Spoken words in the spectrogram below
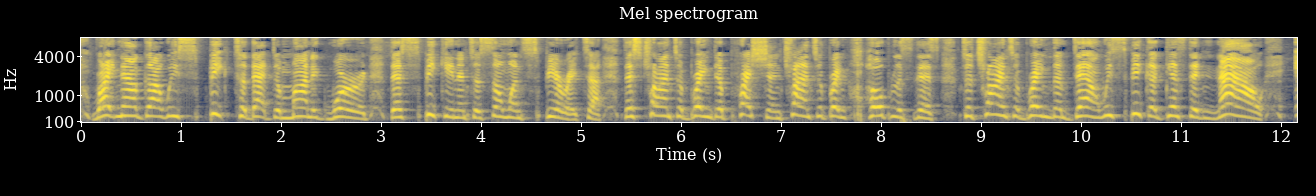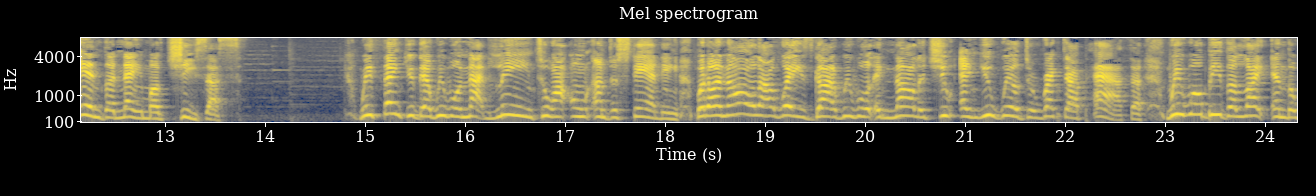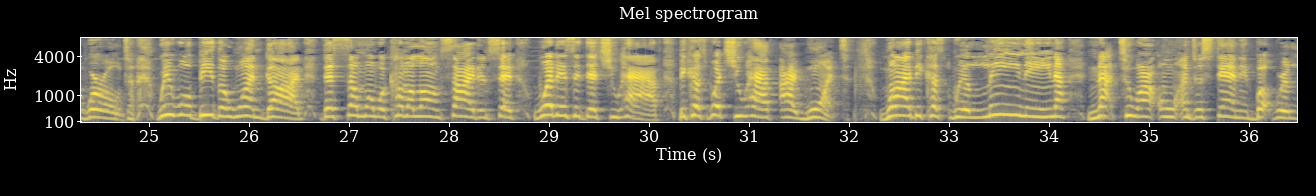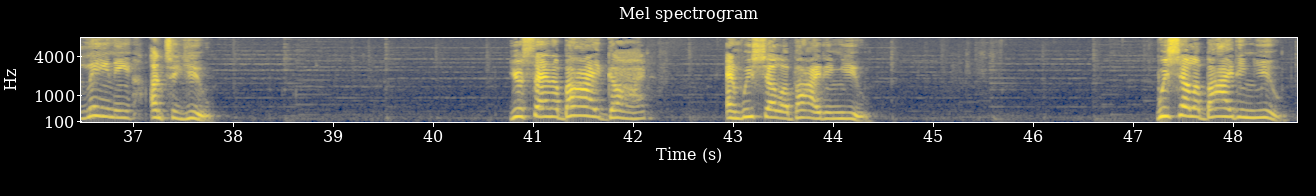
Right now, God, we speak to that demonic word that's speaking into someone's spirit, uh, that's trying to bring depression, trying to bring hopelessness, to trying to bring them down. We speak against it now in the name of Jesus. We thank you that we will not lean to our own understanding, but on all our ways, God, we will acknowledge you and you will direct our path. We will be the light in the world. We will be the one, God, that someone will come alongside and say, What is it that you have? Because what you have, I want. Why? Because we're leaning not to our own understanding, but we're leaning unto you. You're saying, Abide, God, and we shall abide in you. We shall abide in you.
